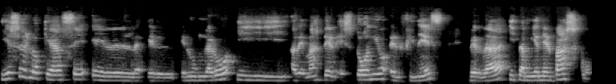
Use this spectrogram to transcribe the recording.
Y eso es lo que hace el, húngaro y además del estonio, el finés, ¿verdad? Y también el vasco,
